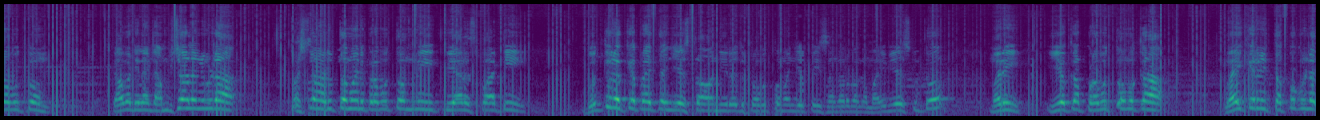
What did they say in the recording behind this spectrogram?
ప్రభుత్వం. కాబట్టి ఇలాంటి అంశాలను కూడా ప్రశ్న అడుగుతామని ప్రభుత్వంని టీఆర్ఎస్ పార్టీ గొంతులొక్కే ప్రయత్నం చేస్తూ ఉంది ఈరోజు ప్రభుత్వం అని చెప్పి ఈ సందర్భంగా మనవి చేసుకుంటూ మరి ఈ యొక్క ప్రభుత్వం ఒక వైఖరిని తప్పకుండా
